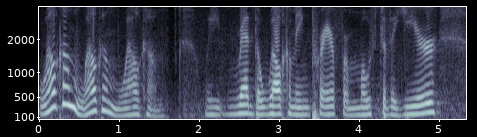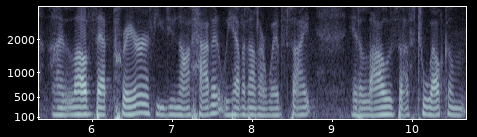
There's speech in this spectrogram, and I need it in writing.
Welcome, welcome, welcome. We read the welcoming prayer for most of the year. I love that prayer. If you do not have it, we have it on our website. It allows us to welcome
